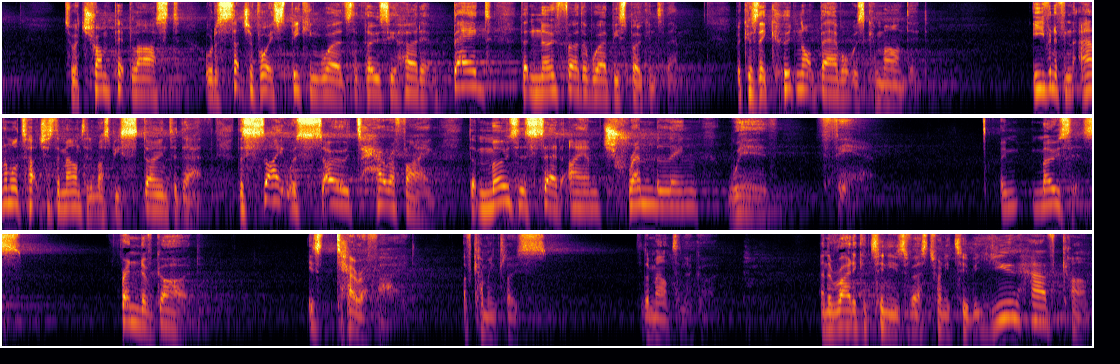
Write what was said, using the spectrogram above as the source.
to a trumpet blast, or to such a voice speaking words that those who heard it begged that no further word be spoken to them, because they could not bear what was commanded. Even if an animal touches the mountain, it must be stoned to death. The sight was so terrifying that Moses said, I am trembling with fear. I mean, Moses, friend of God, is terrified of coming close to the mountain of God. And the writer continues, verse 22 But you have come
